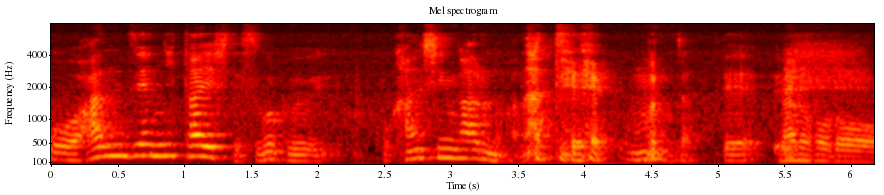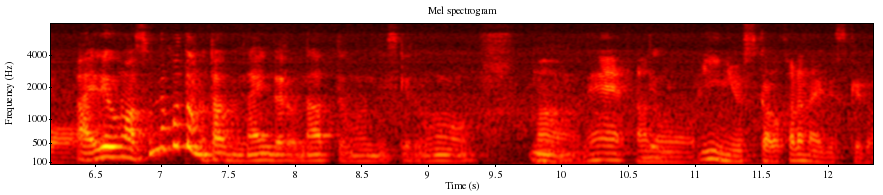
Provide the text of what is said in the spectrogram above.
こう安全に対してすごく関心があるのかなって 思っちゃって。なるほど、はい、でもまあそんなことも多分ないんだろうなって思うんですけども、まあね、あのいいニュースかわからないですけど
